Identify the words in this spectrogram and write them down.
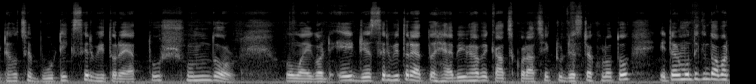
এটা হচ্ছে বুটিক্সের ভিতরে এত সুন্দর। ও মাই গড এই ড্রেসের ভিতরে এত হ্যাভিভাবে কাজ করা আছে একটু ড্রেসটা খোলো তো। এটার মধ্যে কিন্তু আবার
